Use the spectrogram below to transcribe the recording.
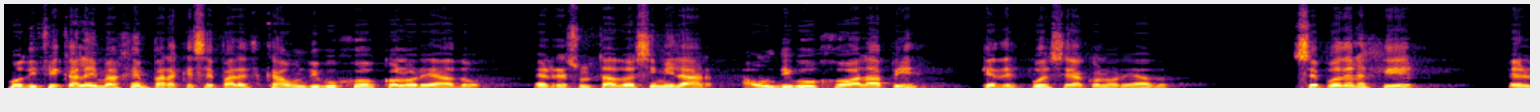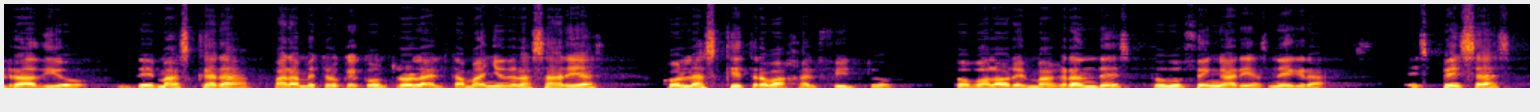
modifica la imagen para que se parezca a un dibujo coloreado el resultado es similar a un dibujo a lápiz que después se ha coloreado. Se puede elegir el radio de máscara, parámetro que controla el tamaño de las áreas con las que trabaja el filtro. Los valores más grandes producen áreas negras espesas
